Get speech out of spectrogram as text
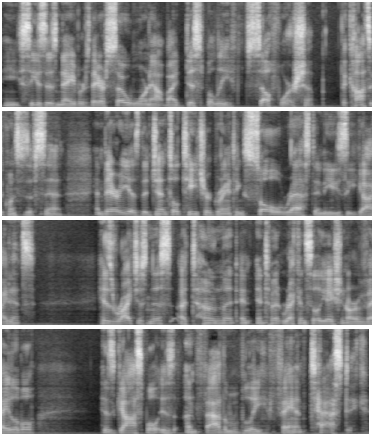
He sees his neighbors. They are so worn out by disbelief, self worship, the consequences of sin. And there he is, the gentle teacher, granting soul rest and easy guidance. His righteousness, atonement, and intimate reconciliation are available. His gospel is unfathomably fantastic.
